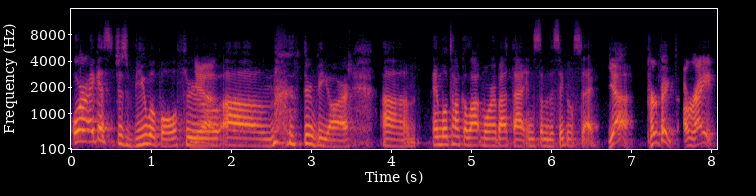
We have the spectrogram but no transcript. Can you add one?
or I guess just viewable through yeah. um, through VR. Um, and we'll talk a lot more about that in some of the signals today. Yeah, perfect. All right.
